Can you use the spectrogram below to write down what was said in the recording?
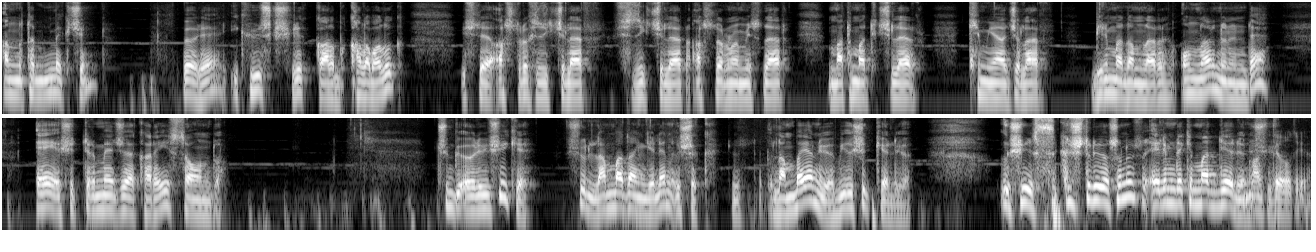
anlatabilmek için böyle 200 kişilik kal- kalabalık işte astrofizikçiler, fizikçiler, astronomistler, matematikçiler, kimyacılar, bilim adamları onların önünde E eşittir mc kareyi savundu. Çünkü öyle bir şey ki şu lambadan gelen ışık. Lamba yanıyor, bir ışık geliyor. Işığı sıkıştırıyorsunuz, elimdeki maddeye dönüşüyor. Madde oluyor.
